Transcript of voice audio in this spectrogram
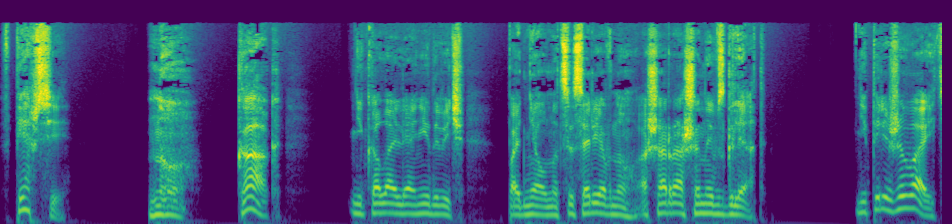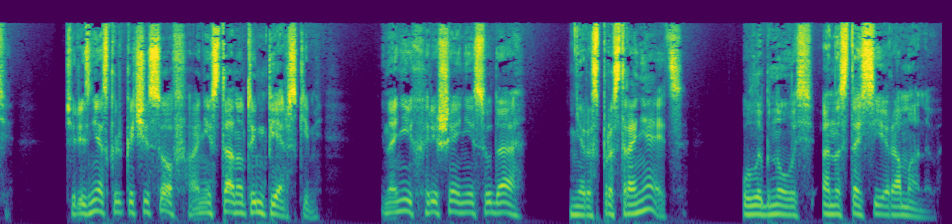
«В Персии». «Ну, «Как?» — Николай Леонидович поднял на цесаревну ошарашенный взгляд. «Не переживайте. Через несколько часов они станут имперскими, и на них решение суда не распространяется», — улыбнулась Анастасия Романова.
